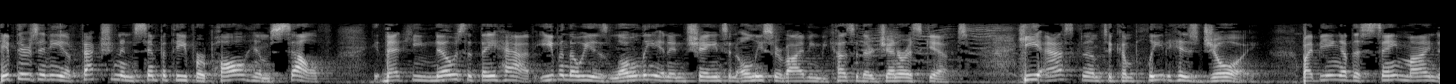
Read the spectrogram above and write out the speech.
if there's any affection and sympathy for Paul himself, that he knows that they have, even though he is lonely and in chains and only surviving because of their generous gift. He asks them to complete his joy by being of the same mind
